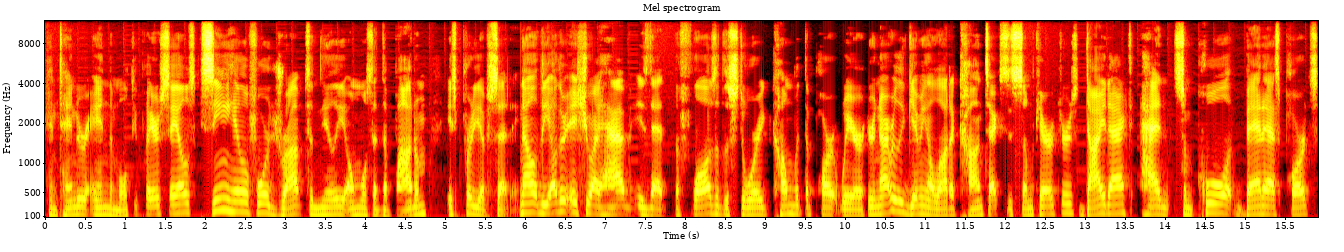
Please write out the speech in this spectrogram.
contender in the multiplayer sales. Seeing Halo 4 drop to nearly almost at the bottom is pretty upsetting. Now, the other issue I have is that the flaws of the story come with the part where you're not really giving a lot of context to some characters. Didact had some cool, badass parts,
